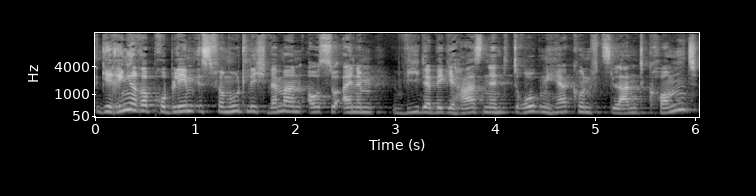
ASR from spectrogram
geringere Problem ist vermutlich, wenn man aus so einem, wie der BGH es nennt, Drogenherkunftsland kommt,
